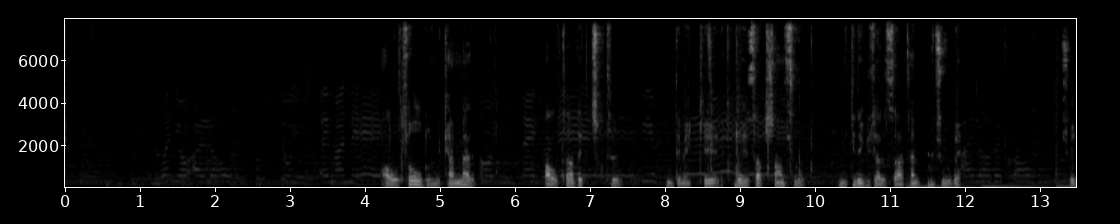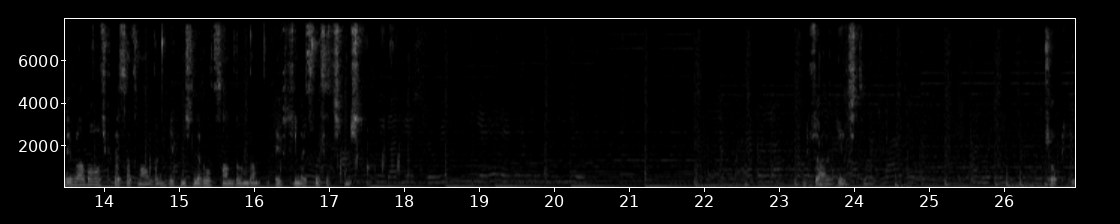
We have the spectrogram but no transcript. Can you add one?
6 oldu. Mükemmel. 6 adet çıktı. Demek ki bu hesap şanslı. İki de güzel zaten. Ucube. Şöyle bir abonos küpe satın aldım. 70 level sandığından Efsun nesnesi çıkmıştı. Güzel geçti. Çok iyi.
